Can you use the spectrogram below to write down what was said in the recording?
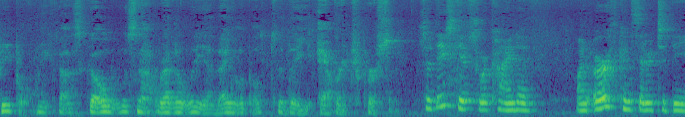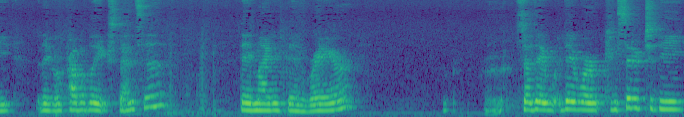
people because gold was not readily available to the average person. So these gifts were kind of on earth considered to be they were probably expensive. They might have been rare. So they they were considered to be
